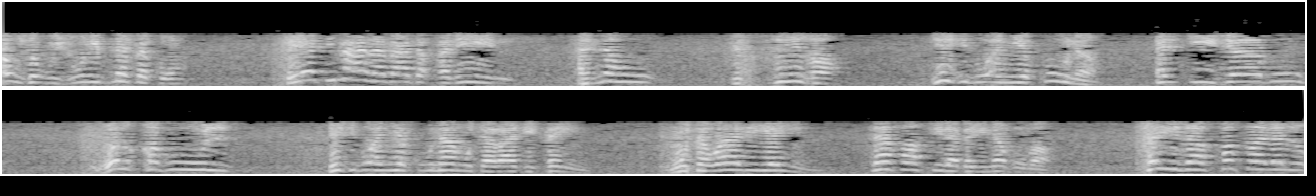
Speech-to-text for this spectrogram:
أو زوجوني ابنتكم. فيأتي معنا بعد قليل أنه في الصيغة يجب أن يكون الإيجاب والقبول. يجب أن يكونا مترادفين متواليين لا فاصل بينهما. فإذا فصل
